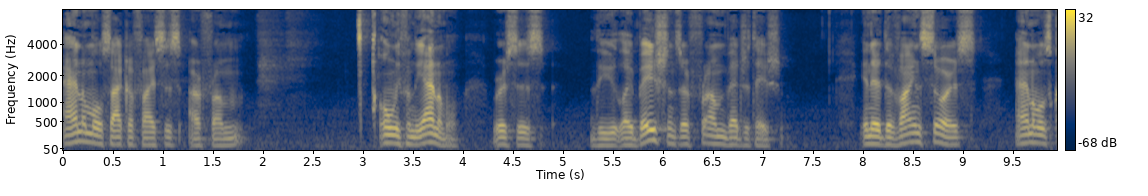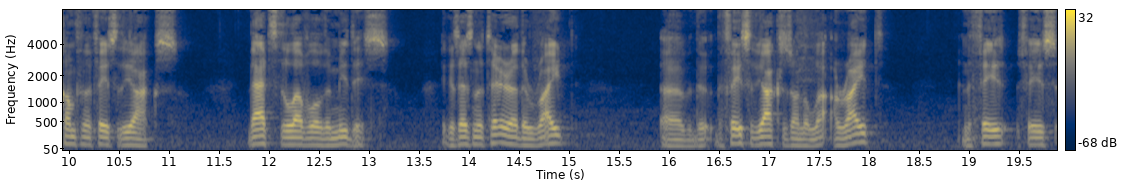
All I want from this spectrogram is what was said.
animal sacrifices are from only from the animal, versus the libations are from vegetation. In their divine source, animals come from the face of the ox. That's the level of the midas. Because as in the Torah, the right, uh, the, the face of the ox is on the le- right, and the face, face,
